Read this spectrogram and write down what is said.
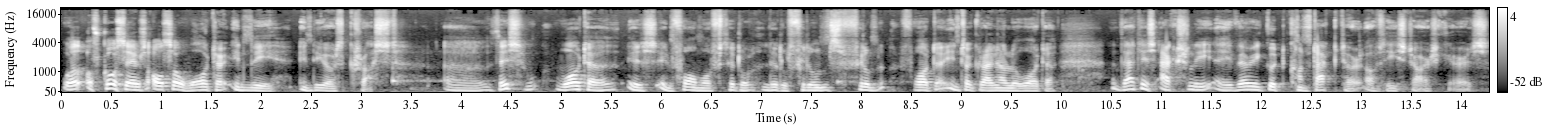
Well, of course, there's also water in the in the Earth's crust. Uh, this water is in form of little little films, film water, intergranular water. That is actually a very good conductor of these charge carriers.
